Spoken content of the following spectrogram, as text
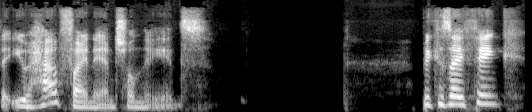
that you have financial needs. Because I think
